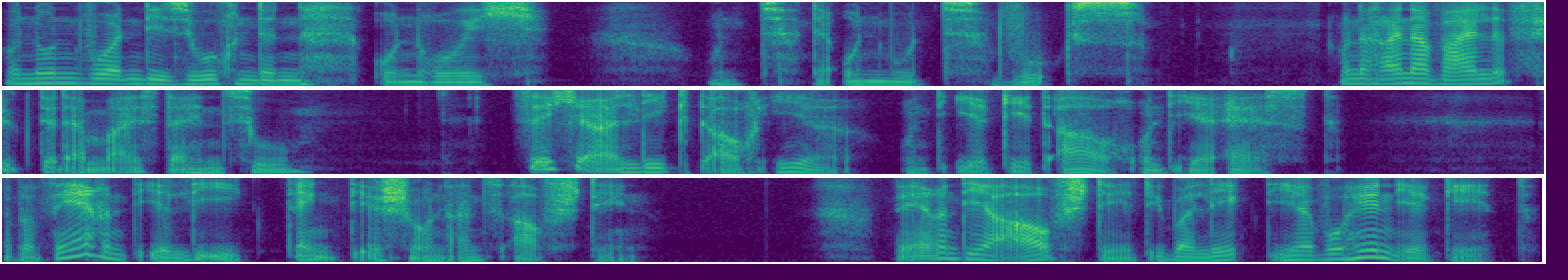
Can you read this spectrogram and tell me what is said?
Und nun wurden die Suchenden unruhig und der Unmut wuchs. Und nach einer Weile fügte der Meister hinzu, Sicher liegt auch ihr, und ihr geht auch, und ihr esst. Aber während ihr liegt, denkt ihr schon ans Aufstehen. Während ihr aufsteht, überlegt ihr, wohin ihr geht.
